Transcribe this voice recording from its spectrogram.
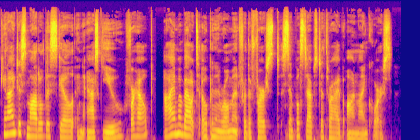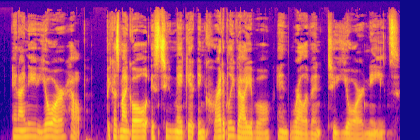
can I just model this skill and ask you for help? I'm about to open enrollment for the first Simple Steps to Thrive online course and I need your help because my goal is to make it incredibly valuable and relevant to your needs.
